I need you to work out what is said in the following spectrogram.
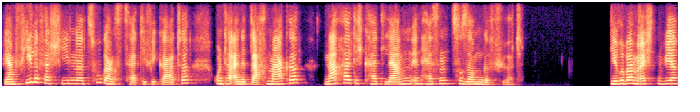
Wir haben viele verschiedene Zugangszertifikate unter eine Dachmarke Nachhaltigkeit Lernen in Hessen zusammengeführt. Hierüber möchten wir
